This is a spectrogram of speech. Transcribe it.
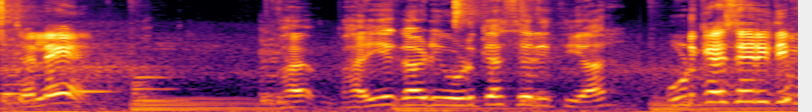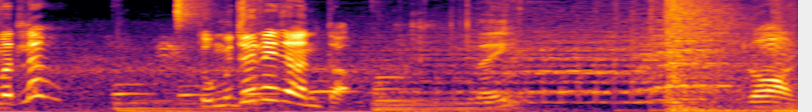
चले। भा, भाई ये गाड़ी उड़ कैसे रही थी यार? उड़ कैसे रही थी मतलब? तू मुझे नहीं जानता। नहीं रॉन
